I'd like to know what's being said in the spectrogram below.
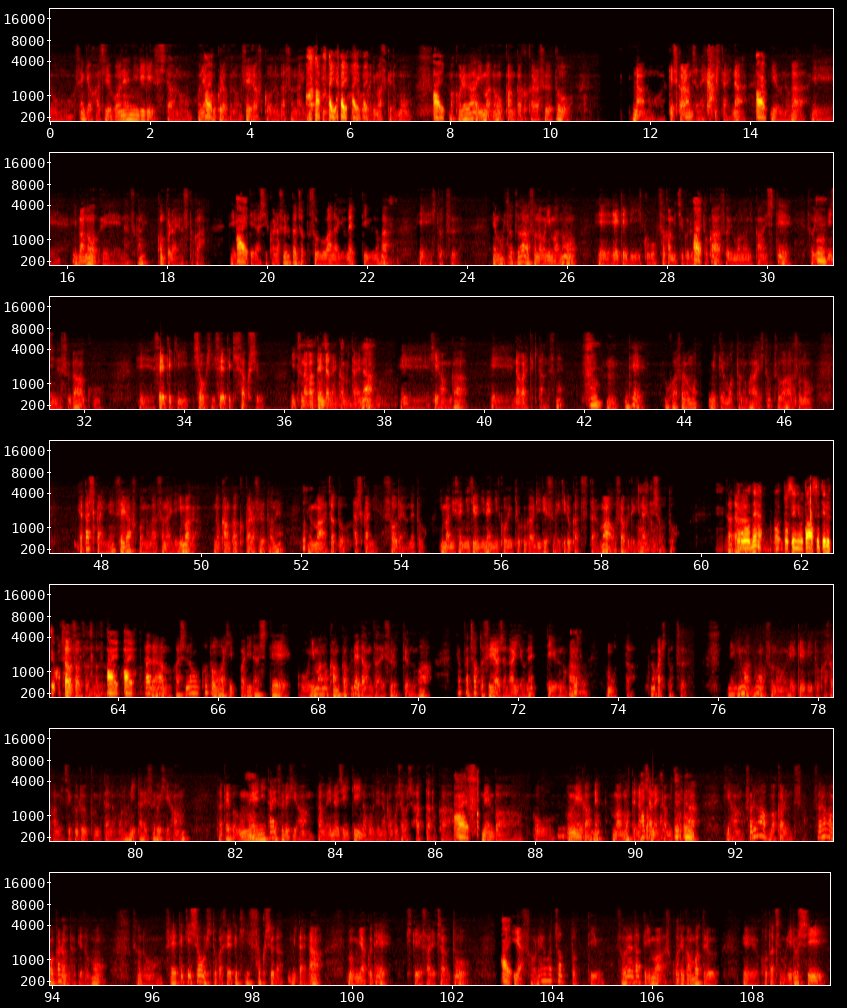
1985年にリリースした、あの、おにゃんこクラブのセーラー服を脱がさないはっていういはいはいはい。曲がありますけども、はい。まあ、これが今の感覚からすると、なあの、けしからんじゃないかみたいな、はい。いうのが、えー今の、えーなんですかね、コンプライアンスとか、えーはいリテラシーからするとちょっとそぐわないよねっていうのが、えー一つ。で、もう一つは、その今の、えー AKB 以降、坂道グループとか、そういうものに関して、そういうビジネスが、こう、えー性的消費、性的搾取につながってんじゃないかみたいな、えー批判が、えー流れてきたんですね。うん。うん、で僕はそれをも見て思ったのが一つはそのいや確かにねセーラー服を脱がさないで今の感覚からするとねまあちょっと確かにそうだよねと今2022年にこういう曲がリリースできるかっつったらまあおそらくできないでしょうとただそれをね、女性に歌わせてるっていうこと。そうそうそうそうそうはいはい。ただ昔のことを引っ張り出してこう今の感覚で断罪するっていうのはやっぱちょっとフェアじゃないよねっていうのが、うん思ったのが一つ。で、今のその AKB とか坂道グループみたいなものに対する批判、例えば運営に対する批判、あの NGT の方でなんかごちゃごちゃあったとか、はい。メンバーを運営がね、まあ持ってないじゃないかみたいな批判、それはわかるんですよ。それはわかるんだけども、その性的消費とか性的搾取だみたいな文脈で否定されちゃうと、はい。いや、それはちょっとっていう。それはだって今そこで頑張ってる、えー子たちもいるし、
